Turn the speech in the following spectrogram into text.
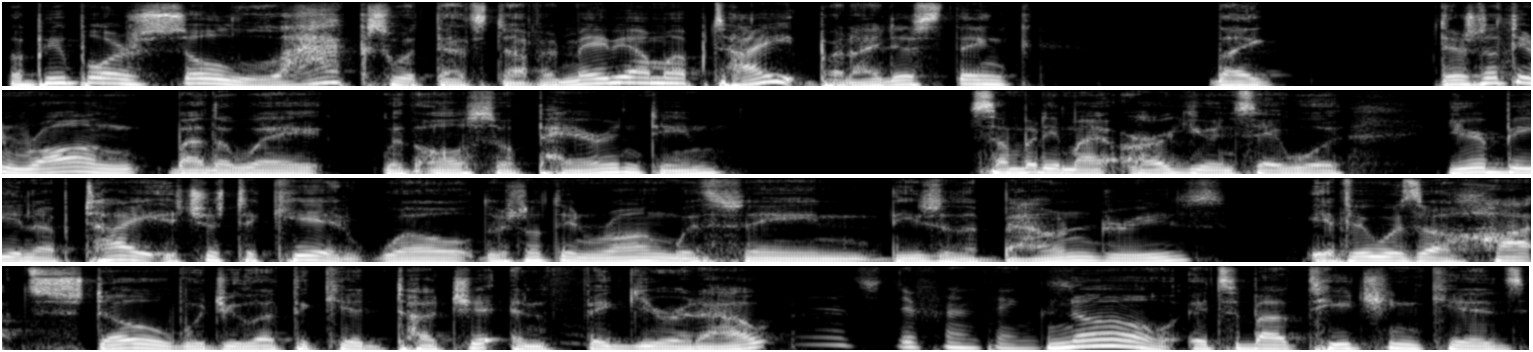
But people are so lax with that stuff. And maybe I'm uptight, but I just think like there's nothing wrong, by the way, with also parenting. Somebody might argue and say, well, you're being uptight. It's just a kid. Well, there's nothing wrong with saying these are the boundaries. If it was a hot stove, would you let the kid touch it and figure it out? "It's different things." No, it's about teaching kids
